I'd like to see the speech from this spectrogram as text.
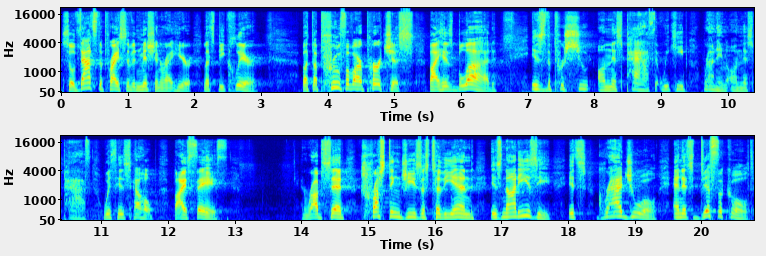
So that's the price of admission right here. Let's be clear. But the proof of our purchase by his blood is the pursuit on this path, that we keep running on this path with His help by faith. And Rob said, trusting Jesus to the end is not easy. It's gradual and it's difficult,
